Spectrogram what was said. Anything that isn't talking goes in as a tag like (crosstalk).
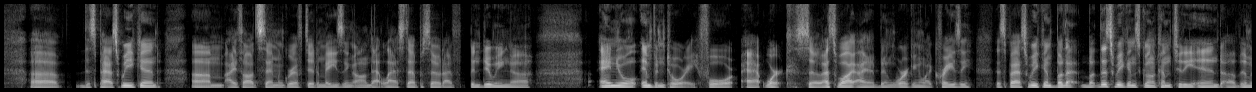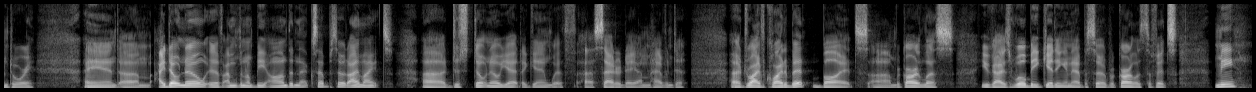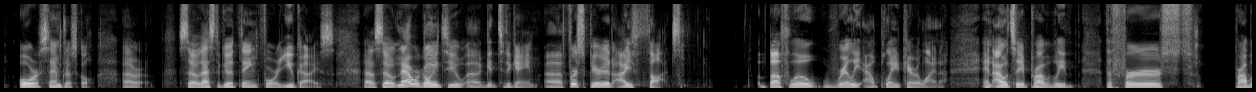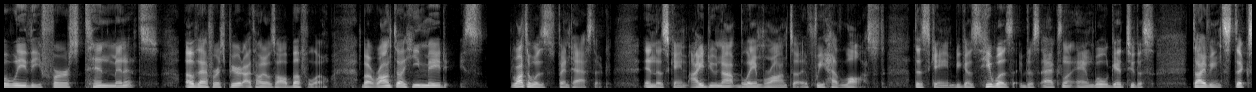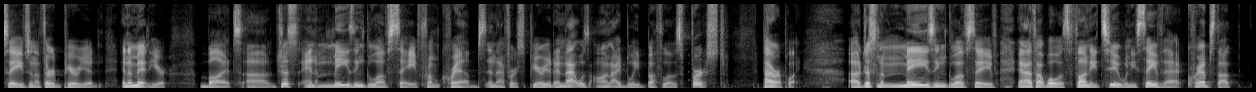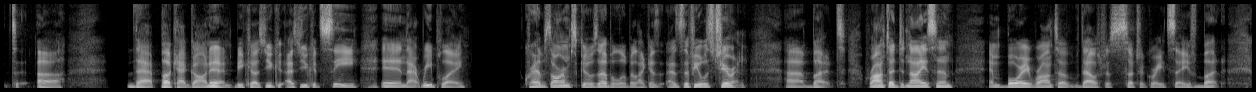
uh, this past weekend. Um, I thought Sam and Griff did amazing on that last episode. I've been doing uh, annual inventory for at work. So that's why I have been working like crazy this past weekend. But that but this weekend's going to come to the end of inventory, and um, I don't know if I'm going to be on the next episode. I might, uh, just don't know yet. Again, with uh, Saturday, I'm having to uh, drive quite a bit, but um, regardless, you guys will be getting an episode, regardless if it's me or Sam Driscoll. Uh, so that's the good thing for you guys. Uh, so now we're going to uh, get to the game. Uh, first period, I thought Buffalo really outplayed Carolina. And I would say probably the first, probably the first 10 minutes of that first period, I thought it was all Buffalo. But Raanta, he made, Raanta was fantastic in this game. I do not blame Raanta if we had lost this game because he was just excellent. And we'll get to this diving stick saves in the third period in a minute here. But uh, just an amazing glove save from Krebs in that first period. And that was on, I believe, Buffalo's first power play. Uh, just an amazing glove save. And I thought what was funny too, when he saved that, Krebs thought uh, that puck had gone in because you could, as you could see in that replay, Krebs' arms goes up a little bit like as, as if he was cheering. Uh, but Raanta denies him. And boy, Raanta, that was just such a great save. But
